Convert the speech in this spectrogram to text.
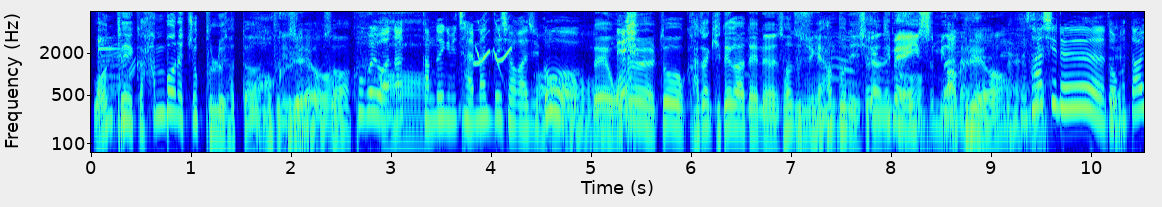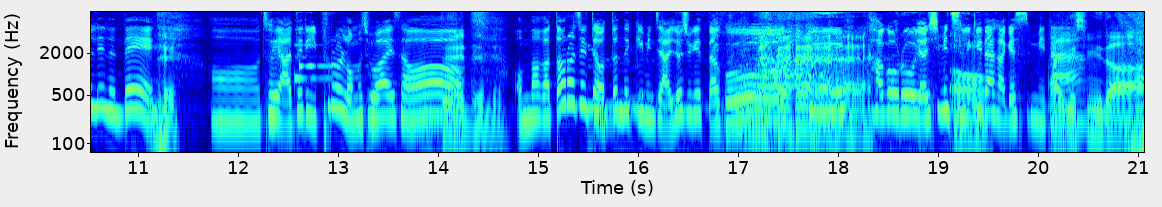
원 테이크 한 번에 쭉 부르셨던 분이세요. 그래요? 그래서 곡을 워낙 감독님이 잘 만드셔가지고 네, 오늘 또 가장 기대가 되는 선수 중에 한 분이시라는 저희 거. 팀의 에이스입니다. 네, 아, 그래요? 네. 사실은 너무 떨리는데 네. 어, 저희 아들이 이 프로를 너무 좋아해서 네, 네, 네. 엄마가 떨어질 때 어떤 느낌인지 알려주겠다고 그 각오로 열심히 즐기다 어, 가겠습니다. 알겠습니다.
